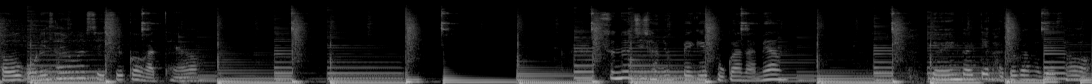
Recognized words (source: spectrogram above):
더욱 오래 사용할 수 있을 것 같아요. 스누지 전용백에 보관하면 여행 갈 때 가져가면 돼서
